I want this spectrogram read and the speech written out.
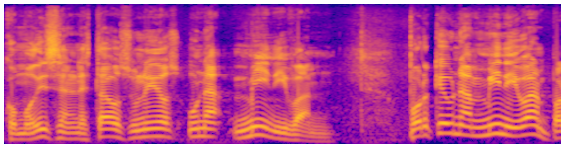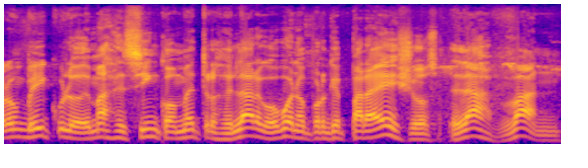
como dicen en Estados Unidos, una minivan. ¿Por qué una minivan para un vehículo de más de 5 metros de largo? Bueno, porque para ellos las van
